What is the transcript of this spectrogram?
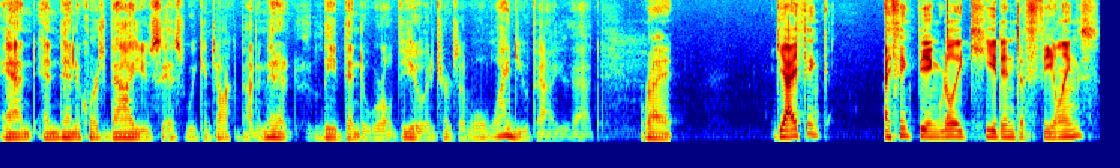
And and then of course values, as we can talk about in a minute, lead then to worldview in terms of well, why do you value that? Right. Yeah, I think I think being really keyed into feelings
